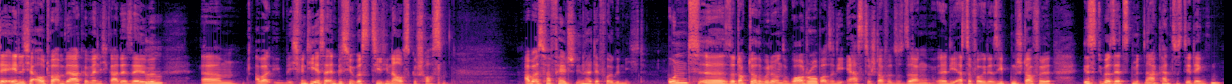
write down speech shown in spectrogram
der ähnliche Autor am Werke, wenn nicht gar derselbe. Mhm. Ähm, aber ich finde, hier ist er ein bisschen übers Ziel hinausgeschossen. Aber es verfälscht den Inhalt der Folge nicht. Und äh, The Doctor, The Widow and the Wardrobe, also die erste Staffel sozusagen, äh, die erste Folge der siebten Staffel, ist übersetzt mit, na, kannst du es dir denken?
